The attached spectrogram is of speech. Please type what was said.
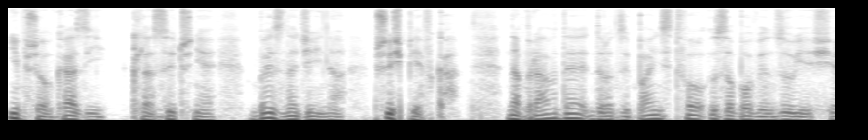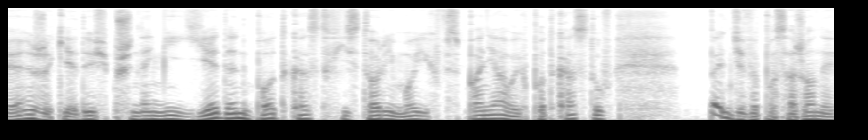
I przy okazji klasycznie beznadziejna przyśpiewka. Naprawdę, drodzy Państwo, zobowiązuję się, że kiedyś przynajmniej jeden podcast w historii moich wspaniałych podcastów będzie wyposażony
